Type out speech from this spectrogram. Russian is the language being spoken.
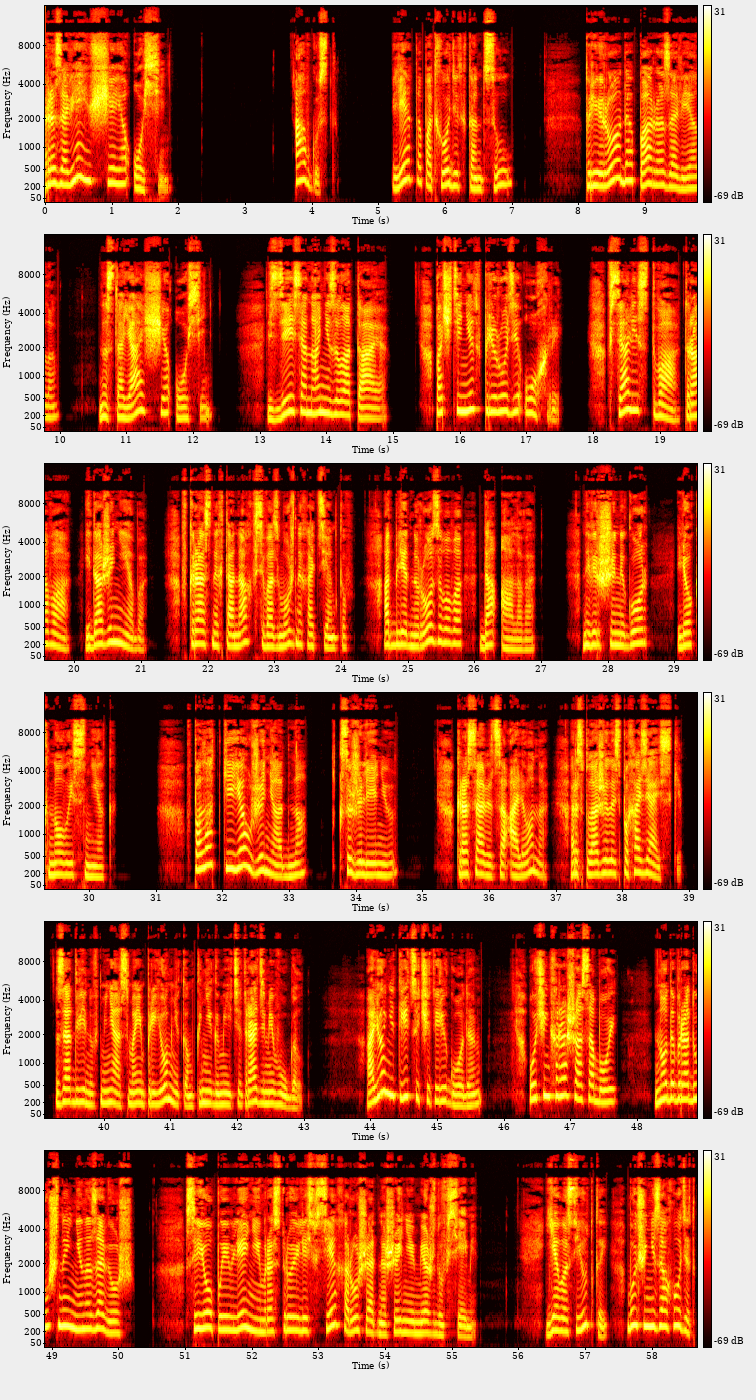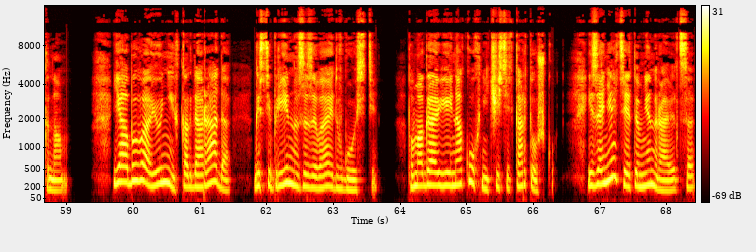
Розовеющая осень. Август. Лето подходит к концу. Природа порозовела. Настоящая осень. Здесь она не золотая. Почти нет в природе охры. Вся листва, трава и даже небо в красных тонах всевозможных оттенков, от бледно-розового до алого. На вершины гор лег новый снег. В палатке я уже не одна, к сожалению. Красавица Алена расположилась по-хозяйски, задвинув меня с моим приемником, книгами и тетрадями в угол. Алене 34 года. Очень хороша собой, но добродушной не назовешь. С ее появлением расстроились все хорошие отношения между всеми. Ева с Юткой больше не заходят к нам. Я бываю у них, когда Рада гостеприимно зазывает в гости. Помогаю ей на кухне чистить картошку. И занятие это мне нравится,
